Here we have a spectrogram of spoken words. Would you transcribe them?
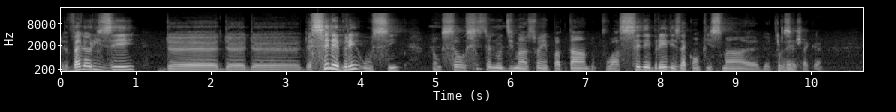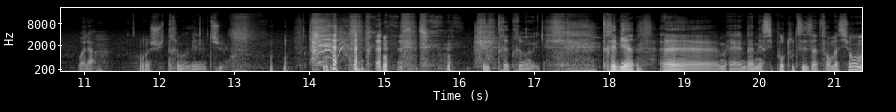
de valoriser, de, de, de, de célébrer aussi donc, ça aussi, c'est une autre dimension importante de pouvoir célébrer les accomplissements de tous et chacun. Voilà. Moi, je suis très mauvais là-dessus. je suis très très mauvais. Très bien. Euh, bah, merci pour toutes ces informations.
